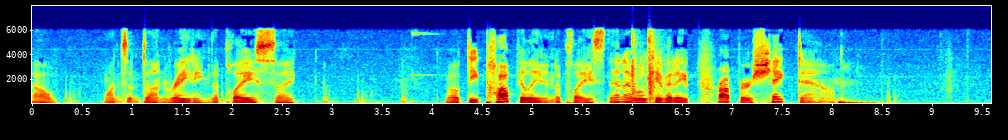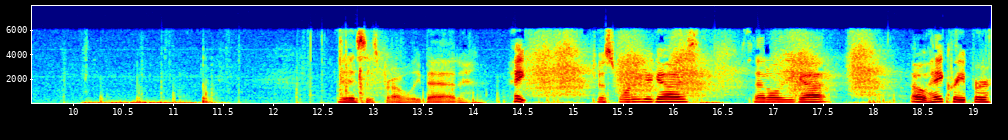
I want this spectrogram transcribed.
I'll once I'm done raiding the place, I well depopulating the place, then I will give it a proper shakedown. This is probably bad. Hey, just one of you guys? Is that all you got? Oh, hey creeper.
